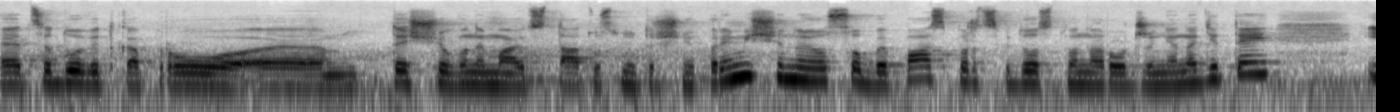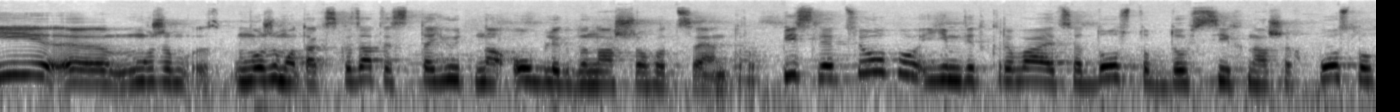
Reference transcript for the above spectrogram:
Е, Це довідка про е, те, що вони мають статус внутрішньо переміщеної особи, паспорт, свідоцтво народження на дітей, і е, можемо можемо так сказати, стають на облік до нашого центру. Після цього їм відкривається доступ до всіх наших послуг,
